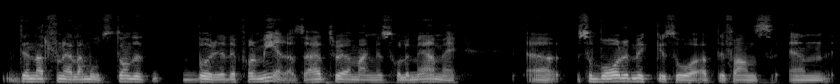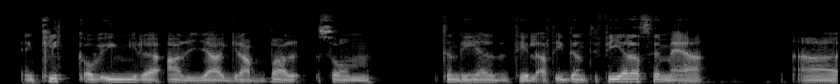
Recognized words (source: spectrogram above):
det nationella motståndet började formeras, så här tror jag Magnus håller med mig, eh, så var det mycket så att det fanns en, en klick av yngre arga grabbar som tenderade till att identifiera sig med eh,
